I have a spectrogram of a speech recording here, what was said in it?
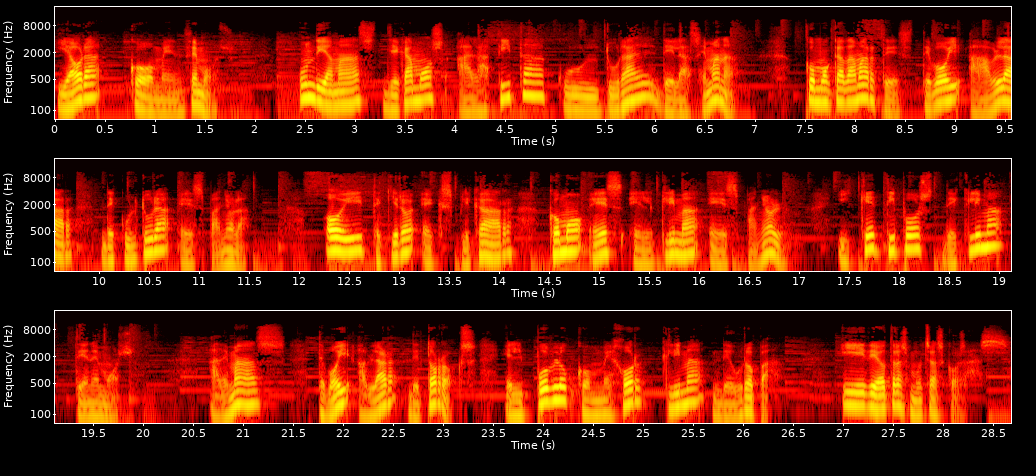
Y ahora comencemos. Un día más llegamos a la cita cultural de la semana. Como cada martes te voy a hablar de cultura española. Hoy te quiero explicar cómo es el clima español y qué tipos de clima tenemos. Además, te voy a hablar de Torrox, el pueblo con mejor clima de Europa, y de otras muchas cosas.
